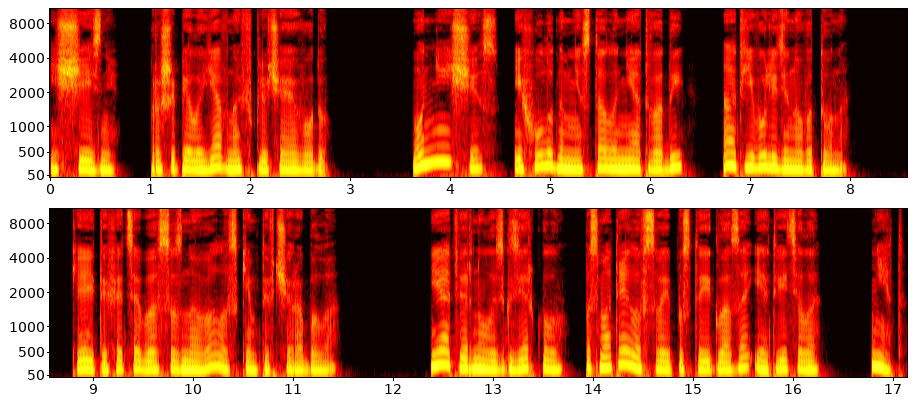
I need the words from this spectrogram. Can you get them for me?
«Исчезни», — прошипела я, вновь включая воду. Он не исчез, и холодно мне стало не от воды, а от его ледяного тона. «Кей, ты хотя бы осознавала, с кем ты вчера была?» Я отвернулась к зеркалу, посмотрела в свои пустые глаза и ответила «нет».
